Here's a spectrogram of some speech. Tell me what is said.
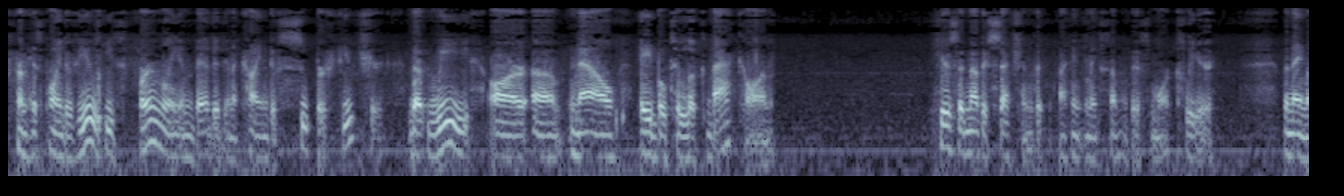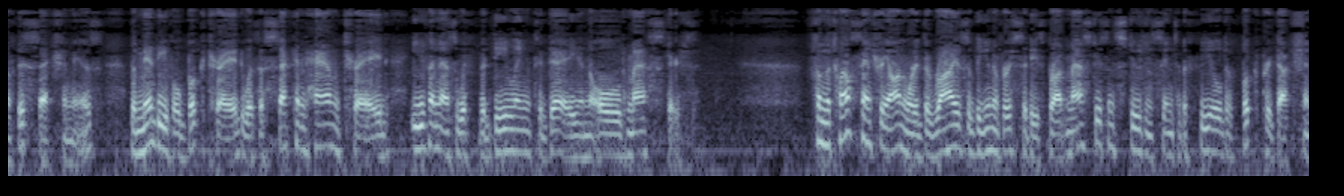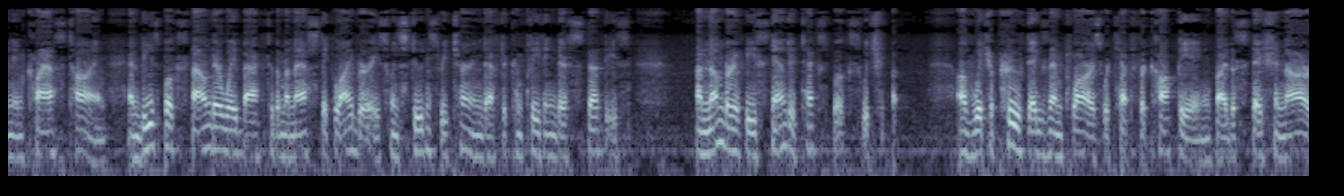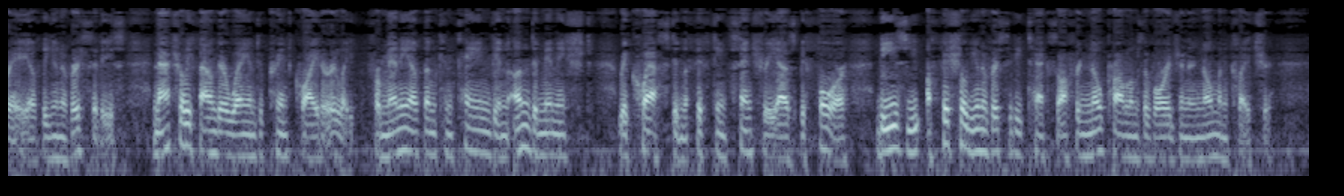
from his point of view, he's firmly embedded in a kind of super future that we are um, now able to look back on. Here's another section that I think makes some of this more clear. The name of this section is the medieval book trade was a second-hand trade, even as with the dealing today in old masters. From the 12th century onward, the rise of the universities brought masters and students into the field of book production in class time, and these books found their way back to the monastic libraries when students returned after completing their studies. A number of these standard textbooks, which of which approved exemplars were kept for copying by the stationari of the universities, naturally found their way into print quite early, for many of them contained in undiminished request in the 15th century as before, these u- official university texts offer no problems of origin or nomenclature.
